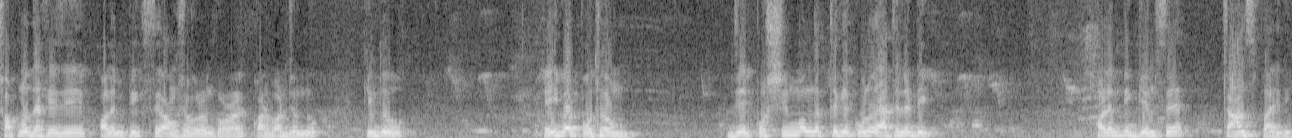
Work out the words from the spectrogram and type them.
স্বপ্ন দেখে যে অলিম্পিক্সে অংশগ্রহণ করার, করবার জন্য। কিন্তু এইবার প্রথম যে পশ্চিমবঙ্গের থেকে কোনো অ্যাথলেটিক অলিম্পিক গেমসে চান্স পায়নি।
